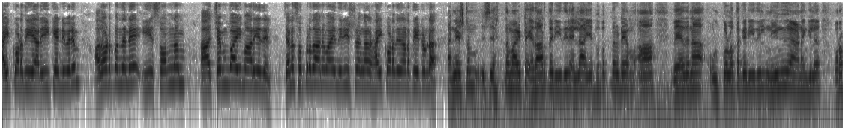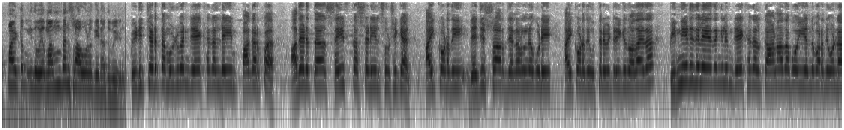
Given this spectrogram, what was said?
ഹൈക്കോടതിയെ അറിയിക്കേണ്ടി വരും. അതോടൊപ്പം തന്നെ ഈ സ്വർണം ചെമ്പായി മാറിയതിൽ ചില സുപ്രധാനമായ നിരീക്ഷണങ്ങൾ ഹൈക്കോടതി നടത്തിയിട്ടുണ്ട്. അന്വേഷണം ശക്തമായിട്ട് യഥാർത്ഥ രീതിയിൽ എല്ലാ അയ്യപ്പ ഭക്തരുടെയും ആ വേദന ഉൾക്കൊള്ളത്തക്ക രീതിയിൽ നീങ്ങുകയാണെങ്കിൽ ഉറപ്പായിട്ടും ഇത് മമ്പൻ സ്രാവുകളൊക്കെ ഇതിനകത്ത് വീഴും. പിടിച്ചെടുത്ത മുഴുവൻ രേഖകളുടെയും പകർപ്പ് അതെടുത്ത് സേഫ് കസ്റ്റഡിയിൽ സൂക്ഷിക്കാൻ ഹൈക്കോടതി രജിസ്ട്രാർ ജനറലിന് കൂടി ഹൈക്കോടതി ഉത്തരവിട്ടിരിക്കുന്നു. അതായത് പിന്നീട് ഇതിലെ ഏതെങ്കിലും രേഖകൾ കാണാതെ പോയി എന്ന് പറഞ്ഞുകൊണ്ട്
